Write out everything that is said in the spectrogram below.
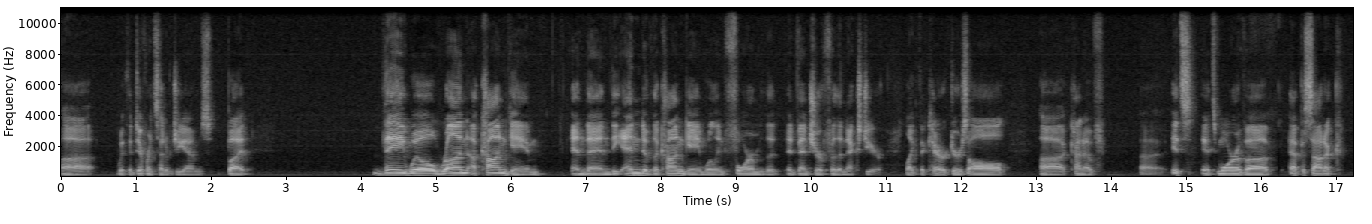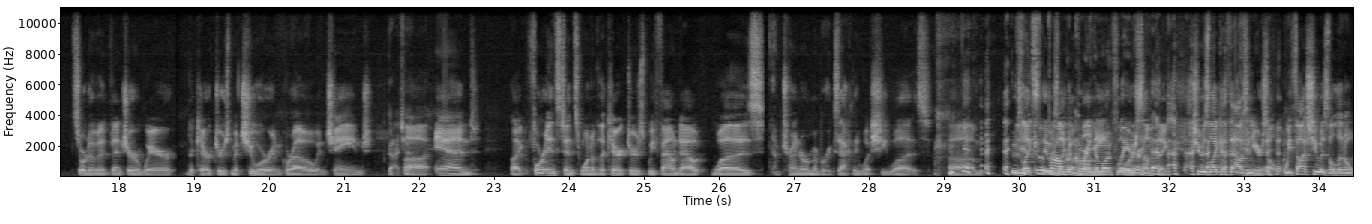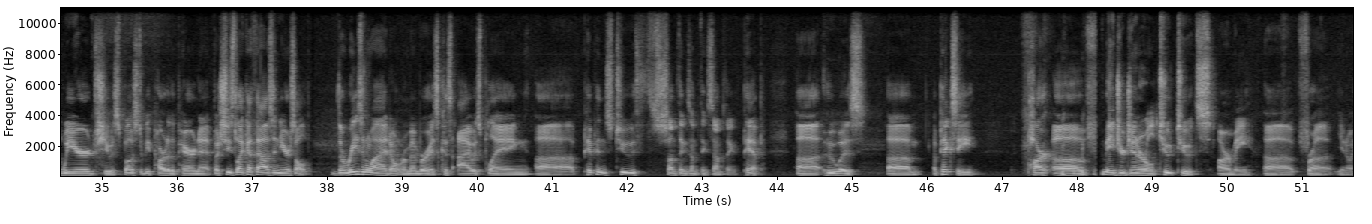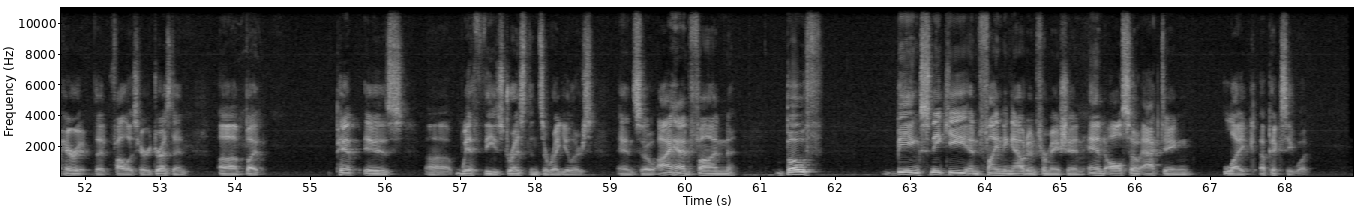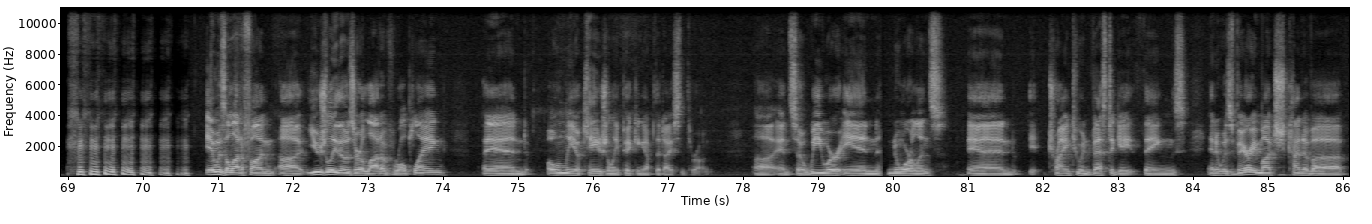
uh, with a different set of GMs, but they will run a con game, and then the end of the con game will inform the adventure for the next year. Like the characters all uh, kind of, uh, it's it's more of a episodic sort of adventure where the characters mature and grow and change. Gotcha. Uh, and like for instance, one of the characters we found out was I'm trying to remember exactly what she was. Um, it was like This is the it was like a recording a mummy month or something. She was like a thousand years old. We thought she was a little weird. She was supposed to be part of the Paranet, but she's like a thousand years old. The reason why I don't remember is because I was playing uh, Pippin's Tooth something something something Pip, uh, who was um, a pixie part of Major General Toot Toot's army uh, from you know Harry that follows Harry Dresden, uh, but Pip is uh, with these Dresden's irregulars, and so I had fun both being sneaky and finding out information, and also acting like a pixie would. it was a lot of fun. Uh, usually, those are a lot of role playing and only occasionally picking up the dice and throwing. Uh, and so we were in New Orleans and it, trying to investigate things, and it was very much kind of a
